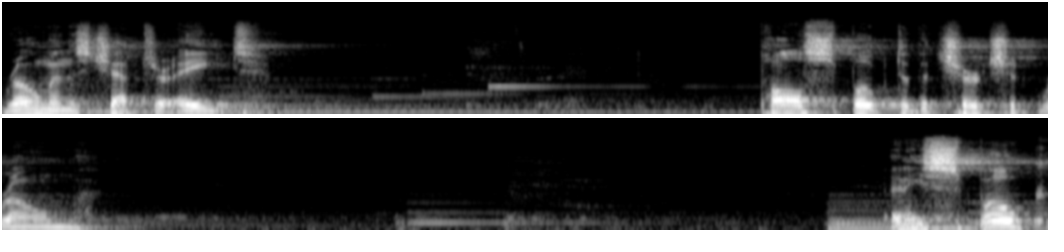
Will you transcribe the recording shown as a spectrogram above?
Romans chapter 8. Paul spoke to the church at Rome. And he spoke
